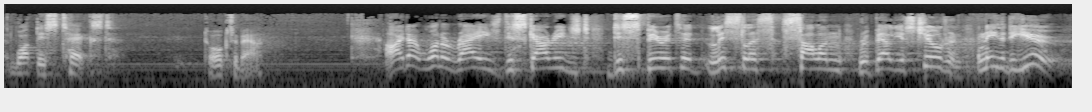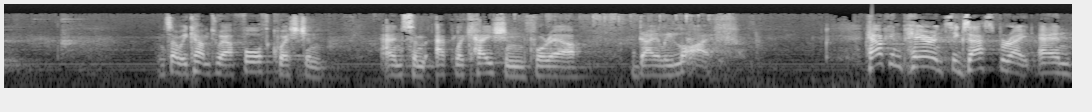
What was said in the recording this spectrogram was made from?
at what this text talks about. I don't want to raise discouraged, dispirited, listless, sullen, rebellious children, and neither do you. And so we come to our fourth question and some application for our daily life. How can parents exasperate and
